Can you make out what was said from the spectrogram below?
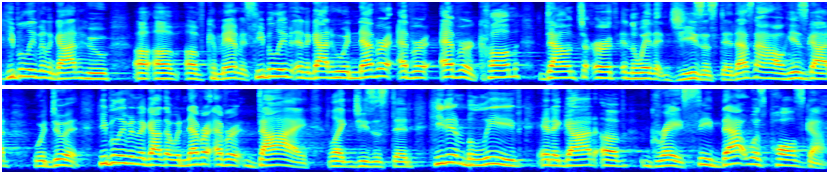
He believed in a God who uh, of, of commandments. He believed in a God who would never, ever, ever come down to earth in the way that Jesus did. That's not how his God would do it. He believed in a God that would never, ever die like Jesus did. He didn't believe in a God of grace. See, that was Paul's God.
